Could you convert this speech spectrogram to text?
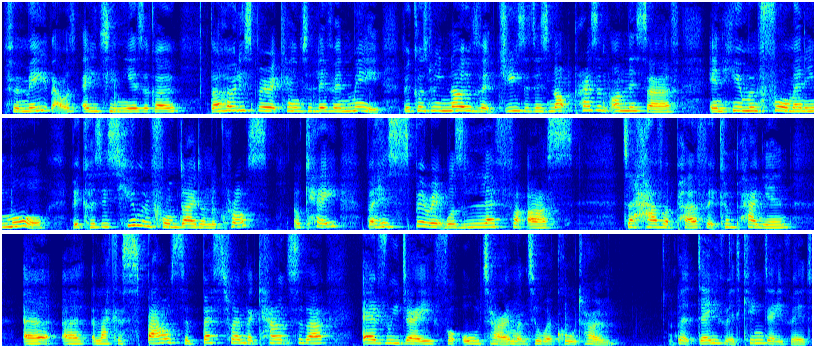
For me, that was 18 years ago. The Holy Spirit came to live in me because we know that Jesus is not present on this earth in human form anymore because his human form died on the cross, okay? But his spirit was left for us to have a perfect companion, uh, uh, like a spouse, a best friend, a counselor, every day for all time until we're called home. But David, King David,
